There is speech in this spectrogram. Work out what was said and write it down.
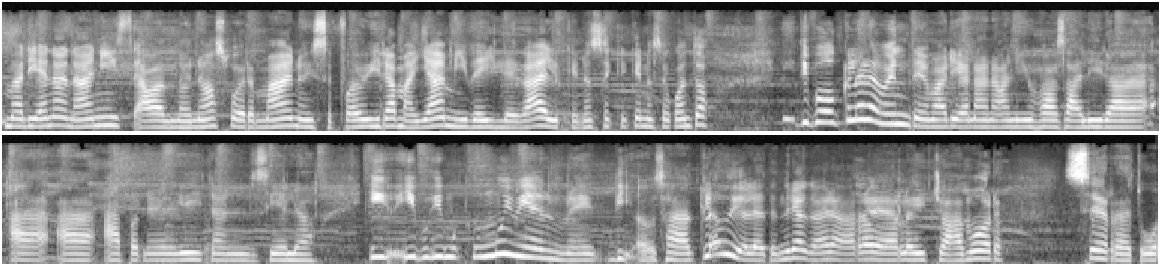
Mariana Nani se abandonó a su hermano y se fue a vivir a Miami de ilegal, que no sé qué, que no sé cuánto. Y tipo, claramente Mariana Nani va a salir a, poner el grito en el cielo. Y, muy bien, eh, o sea, Claudio la tendría que haber agarrado y haberle dicho, amor, cierra tu,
